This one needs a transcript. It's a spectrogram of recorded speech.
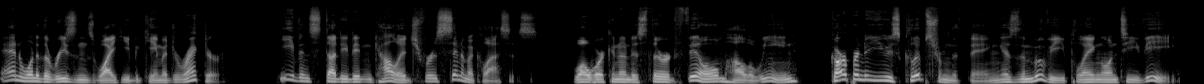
and one of the reasons why he became a director. He even studied it in college for his cinema classes. While working on his third film, Halloween, Carpenter used clips from the thing as the movie playing on TV.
